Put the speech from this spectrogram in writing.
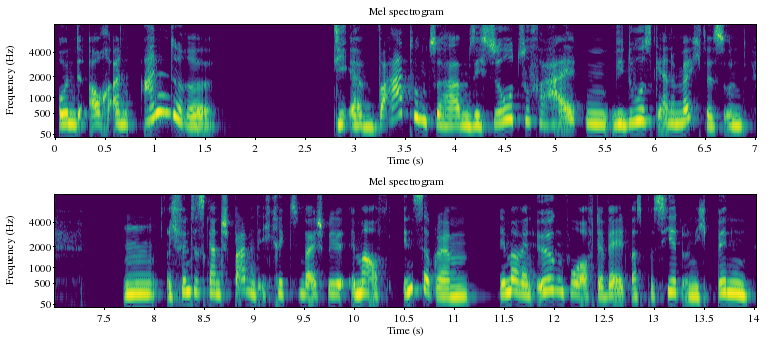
und auch an andere die Erwartung zu haben, sich so zu verhalten, wie du es gerne möchtest und mm, ich finde es ganz spannend. Ich krieg zum Beispiel immer auf Instagram, immer wenn irgendwo auf der Welt was passiert und ich bin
